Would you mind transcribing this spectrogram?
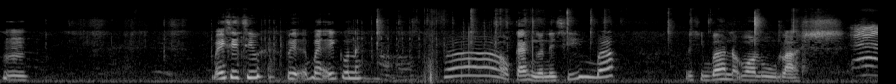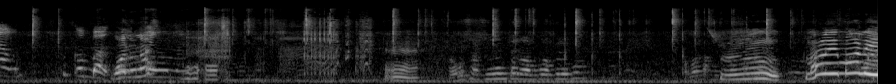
Hmm. Mek siji iku nih. Wah, oke nggone Simba. Wis Simba nak 18. Eh. Hmm, Moli, Moli.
